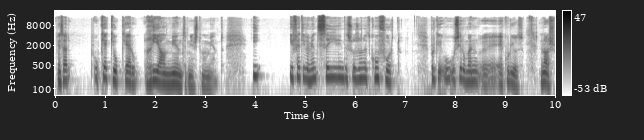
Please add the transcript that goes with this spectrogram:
Pensar o que é que eu quero realmente neste momento. E, efetivamente, saírem da sua zona de conforto. Porque o, o, ser humano é, é, curioso. Nós,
